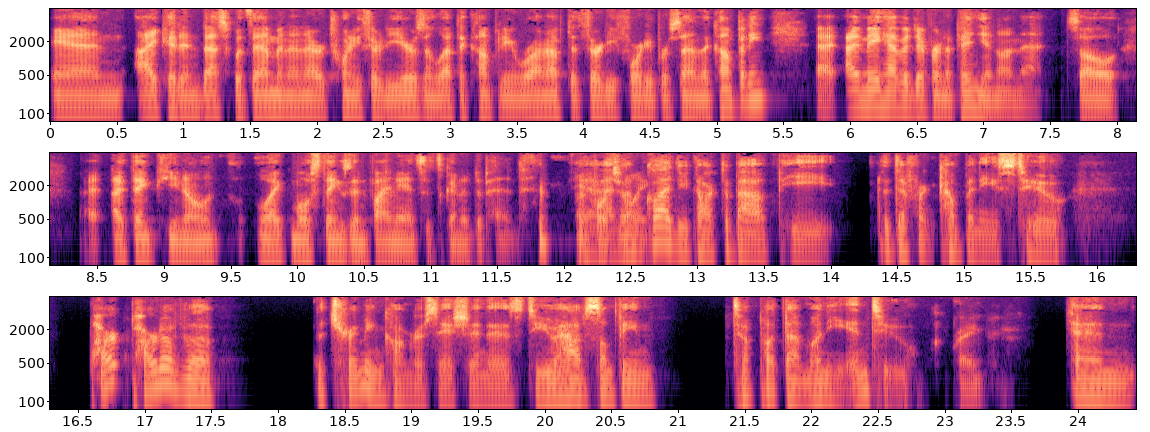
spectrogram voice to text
and I could invest with them in another 20, 30 years and let the company run up to 30, 40% of the company. I, I may have a different opinion on that. So I, I, think, you know, like most things in finance, it's going to depend. yeah, I'm glad you talked about the, the different companies too. Part, part of the, the trimming conversation is do you have something to put that money into? Right and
